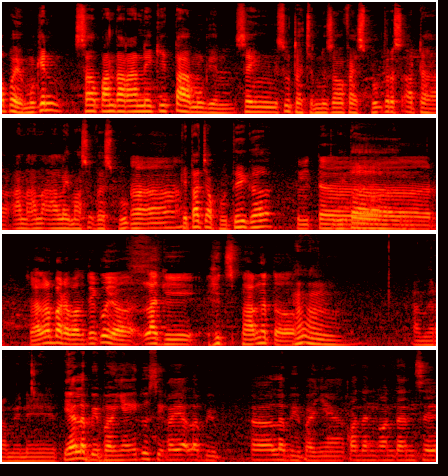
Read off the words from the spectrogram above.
Apa ya? Mungkin sepantarane kita mungkin sing sudah jenuh sama Facebook terus ada anak-anak ale masuk Facebook. Heeh. Kita cabutnya ke Twitter. Twitter. Soalnya kan pada waktu itu ya lagi hits banget tuh. heeh. Rame-rame ini ya lebih banyak itu sih kayak lebih eh, lebih banyak konten-konten sing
